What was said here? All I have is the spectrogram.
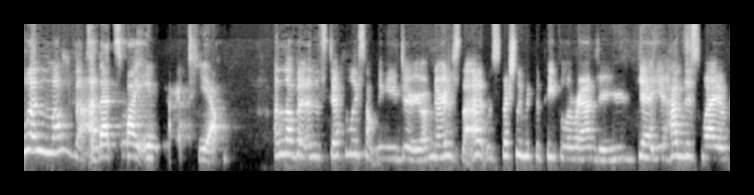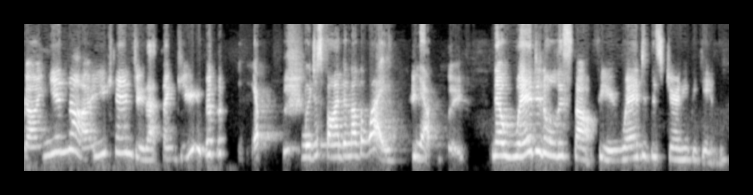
Well, I love that. So that's my impact. Yeah. I love it, and it's definitely something you do. I've noticed that, especially with the people around you. You, yeah, you have this way of going. Yeah, no, you can do that. Thank you. yep, we just find another way. Exactly. Yep. Now, where did all this start for you? Where did this journey begin?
